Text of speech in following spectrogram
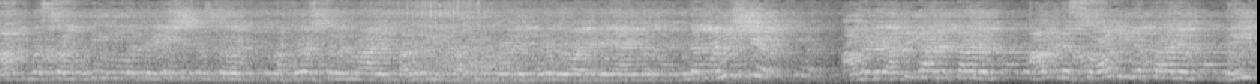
ആ ദിവസം പുതിയ നിയമത്തിൽ യേശു ക്രിസ്തുവും അപ്പോസ്റ്റലന്മാരും പള്ളിയിൽ മനുഷ്യർ അവരുടെ അധികാരത്താലും അവരുടെ സ്വാധീനത്താലും ദൈവ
